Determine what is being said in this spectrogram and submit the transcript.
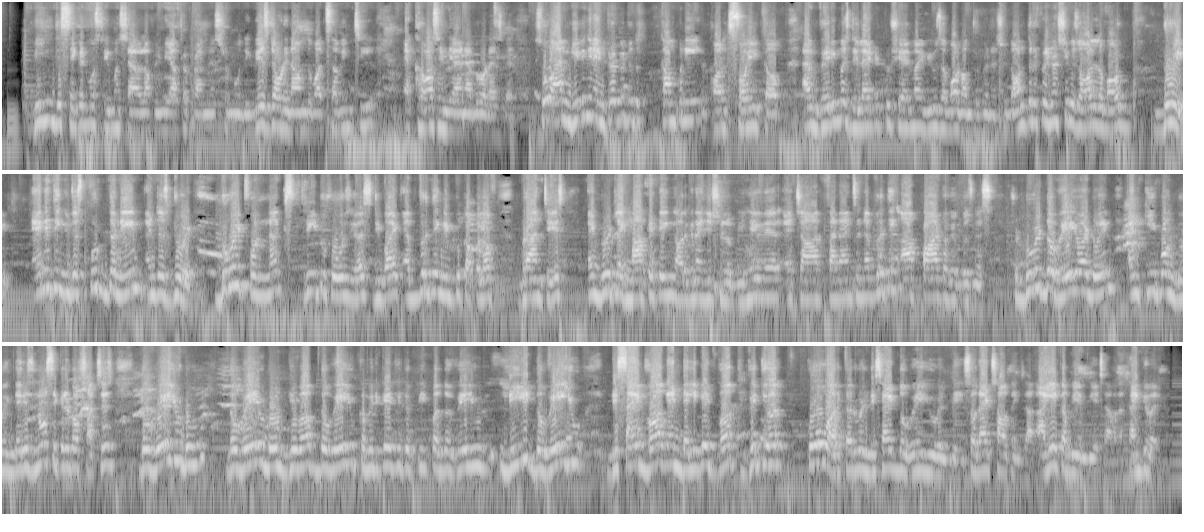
Being the second most famous chaiwala of India after Prime Minister Modi, based out in Ahmedabad, serving tea across India and abroad as well. So I'm giving an interview to the company called SoilCup. I'm very much delighted to share my views about entrepreneurship. Entrepreneurship is all about doing anything. You just put the name and just do it. Do it for next three to four years. Divide everything into couple of branches and do it like marketing, organizational behavior, HR, finance, and everything are part of your business. So do it the way you are doing and keep on doing. There is no secret of success. The way you do, the way you don't give up, the way you communicate with the people, the way you lead, the way you decide work and delegate work with your co-worker will decide the way you will be. So that's how things are. आइए कभी MBA Chawla. Thank you very much.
